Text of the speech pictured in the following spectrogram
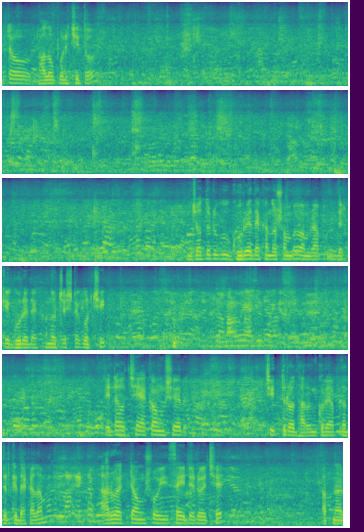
এটাও ভালো পরিচিত। যতটুকু ঘুরে দেখানো সম্ভব, আমরা আপনাদেরকে ঘুরে দেখানোর চেষ্টা করছি। এটা হচ্ছে এক অংশের চিত্র ধারণ করে আপনাদেরকে দেখালাম। আরও একটা অংশ ওই সাইডে রয়েছে। আপনার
